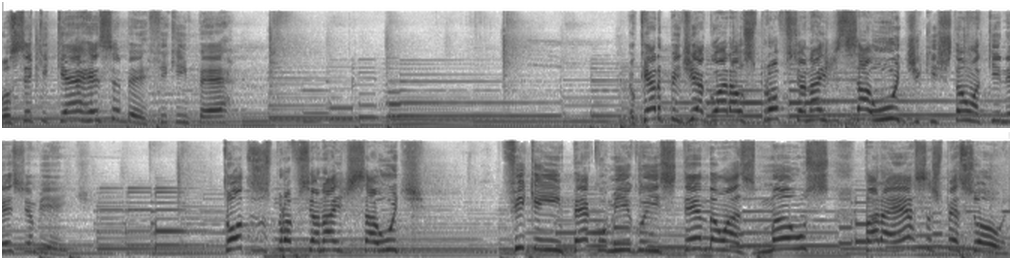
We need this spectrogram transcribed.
Você que quer receber, fique em pé. Eu quero pedir agora aos profissionais de saúde que estão aqui neste ambiente. Todos os profissionais de saúde, fiquem em pé comigo e estendam as mãos para essas pessoas.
